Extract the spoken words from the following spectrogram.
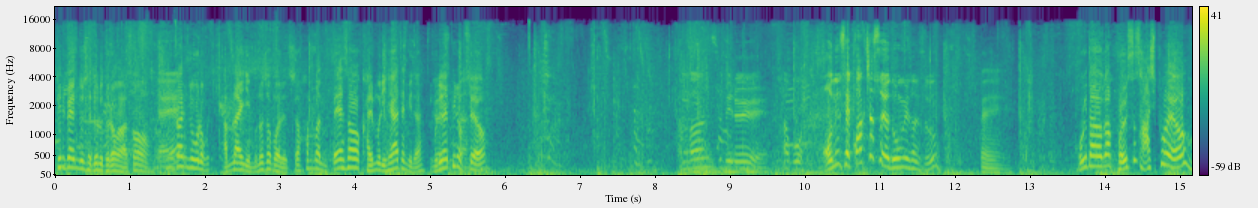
필밴도 제대로 들어가서 네. 순간적으로 앞라인이 무너져 버렸죠. 한번 빼서 갈무리 해야 됩니다. 무리할 필요. 없어요. 한번 수비를 하고 어느새 꽉 찼어요 노홍일 선수. 네. 거기다가 벌써 40%예요.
